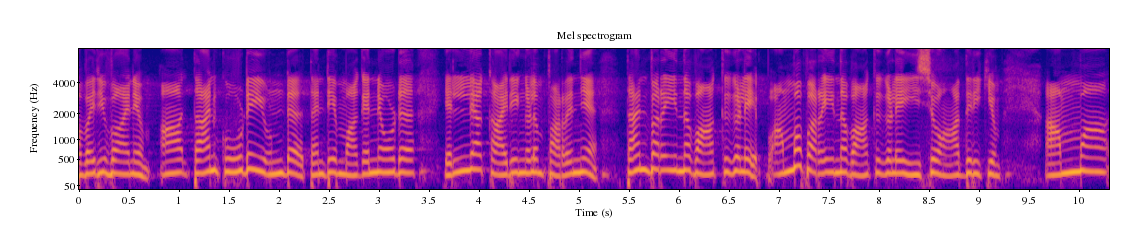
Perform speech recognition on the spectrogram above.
വരുവാനും ആ താൻ കൂടെയുണ്ട് തന്റെ മകനോട് എല്ലാ കാര്യങ്ങളും പറഞ്ഞ് താൻ പറയുന്ന വാക്കുകളെ അമ്മ പറയുന്ന വാക്കുകളെ ഈശോ ആദരിക്കും. അമ്മ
